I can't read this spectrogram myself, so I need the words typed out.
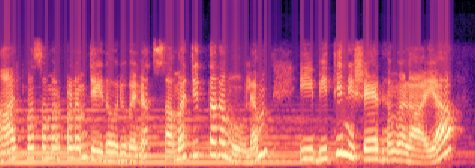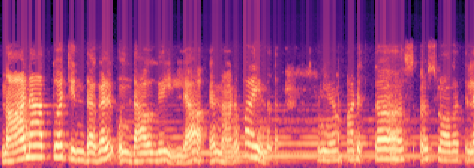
ആത്മസമർപ്പണം ചെയ്ത ഒരുവന് സമചിത്തത മൂലം ഈ വിധി നിഷേധങ്ങളായ നാനാത്വ ചിന്തകൾ ഉണ്ടാവുകയില്ല എന്നാണ് പറയുന്നത്. അടുത്ത ശ്ലോകത്തിൽ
